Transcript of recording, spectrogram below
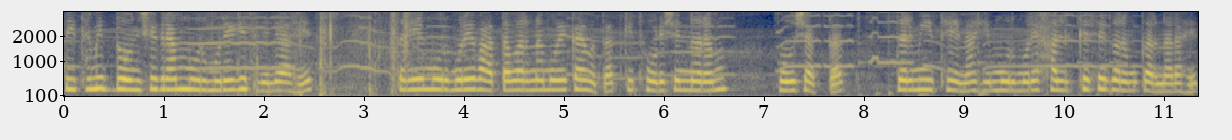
तर इथे मी दोनशे ग्रॅम मुरमुरे घेतलेले आहेत. तर हे मुरमुरे वातावरणामुळे काय होतात की थोडेसे नरम होऊ शकतात. तर मी इथे ना हे मुरमुरे हलकेसे गरम करणार आहेत.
